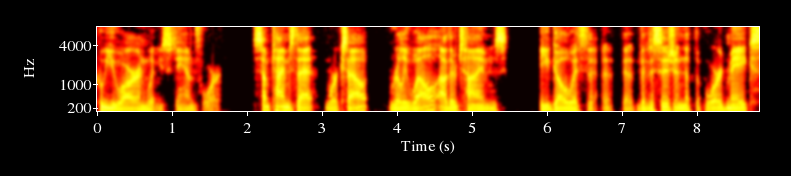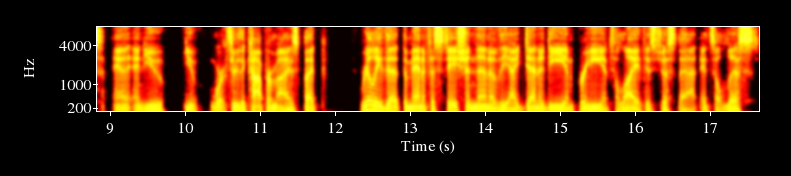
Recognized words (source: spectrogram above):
who you are and what you stand for. Sometimes that works out really well. Other times you go with the, the, the decision that the board makes and, and you, you work through the compromise. But really the, the manifestation then of the identity and bringing it to life is just that. It's a list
